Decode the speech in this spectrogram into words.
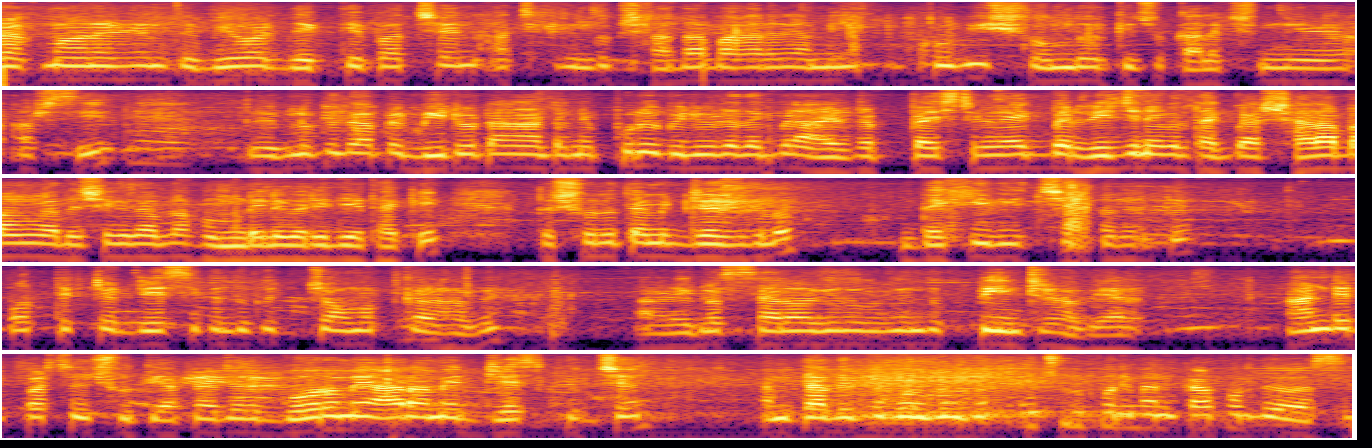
রহমান রহিম। তো দেখতে পাচ্ছেন, আজকে কিন্তু সাদা বাহারের আমি খুবই সুন্দর কিছু কালেকশন নিয়ে আসছি। তো এগুলো কিন্তু আপনি ভিডিওটা না টেনে পুরো ভিডিওটা দেখবেন, আর এটা প্রাইসটা কিন্তু একবার রিজনেবল থাকবে। আর সারা বাংলাদেশে কিন্তু আমরা হোম ডেলিভারি দিয়ে থাকি। তো শুরুতে আমি ড্রেসগুলো দেখিয়ে দিচ্ছি আপনাদেরকে। প্রত্যেকটা ড্রেসই কিন্তু খুব চমৎকার হবে। আর এগুলো স্যালোয়ার কিন্তু কিন্তু প্রিন্টের হবে। আর হান্ড্রেড পার্সেন্ট সুতি। আপনারা যারা গরমে আরামের ড্রেস খুঁজছেন, আমি তাদেরকে বলব প্রচুর পরিমাণ কাপড় দেওয়া আছে।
